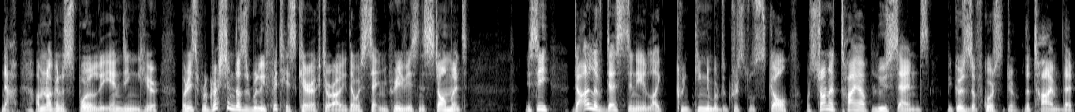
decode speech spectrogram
Now, I'm not going to spoil the ending here, but his progression doesn't really fit his character arc that was set in previous installment. You see, the Dial of Destiny, like Kingdom of the Crystal Skull, was trying to tie up loose ends because, of course, the time that,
